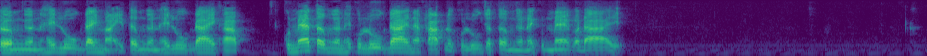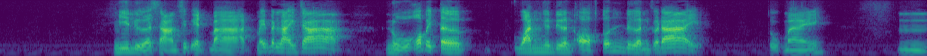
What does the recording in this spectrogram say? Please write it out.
เติมเงินให้ลูกได้ไหม เติมเงินให้ลูกได้ครับ คุณแม่เติมเงินให้คุณลูกได้นะครับ หรือคุณลูกจะเติมเงินให้คุณแม่ก็ได้ มีเหลือสามสิบเอ็ดบาท ไม่เป็นไรจ้า หนูก็ไปเติมวันเงินเดือนออกต้นเดือนก็ได้ ถูกไหมอืม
